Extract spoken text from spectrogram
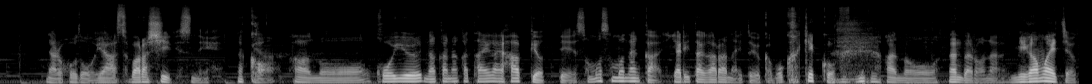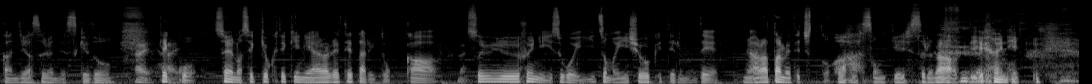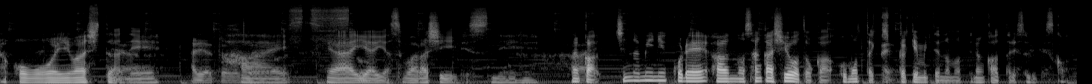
なるほど。いや、素晴らしいですね。なんか、あの、こういうなかなか対外発表って、そもそもなんかやりたがらないというか、僕は結構、あの、なんだろうな、身構えちゃう感じがするんですけど、はいはい、結構、そういうの積極的にやられてたりとか、はい、そういうふうにすごいいつも印象を受けてるので、改めてちょっと、ああ、尊敬するなっていうふうに 思いましたね。ありがとうございます。はい、いやいやいや、素晴らしいですね。なんか、ちなみにこれ、あの、参加しようとか思ったきっかけみたいなのって何かあったりするんですか、はい、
